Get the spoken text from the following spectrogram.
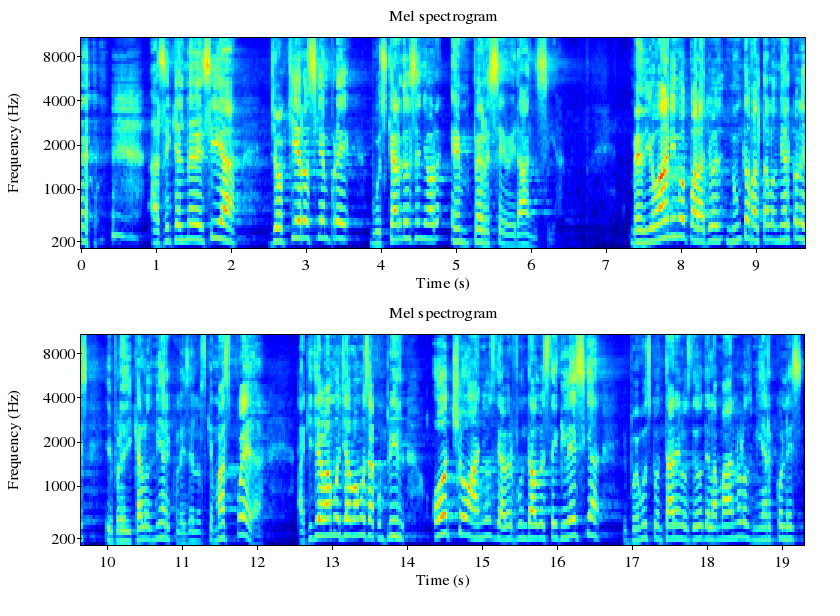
Así que él me decía, yo quiero siempre buscar del Señor en perseverancia. Me dio ánimo para yo nunca faltar los miércoles y predicar los miércoles, en los que más pueda. Aquí llevamos, ya vamos a cumplir ocho años de haber fundado esta iglesia y podemos contar en los dedos de la mano los miércoles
